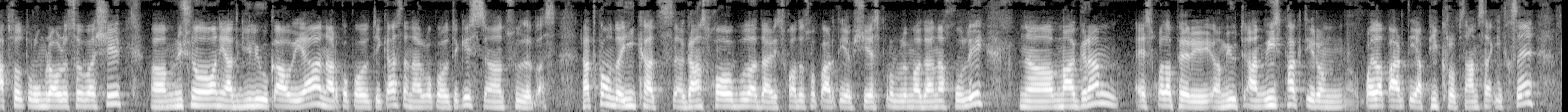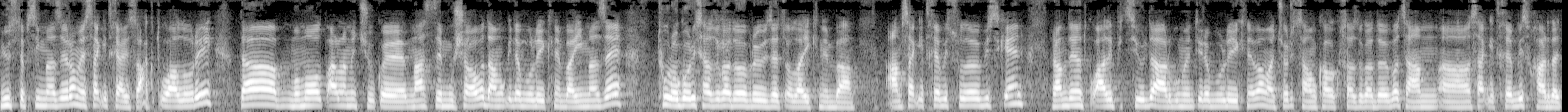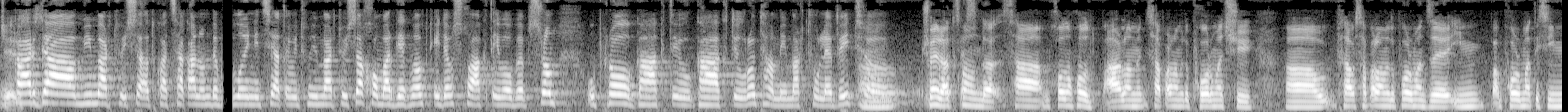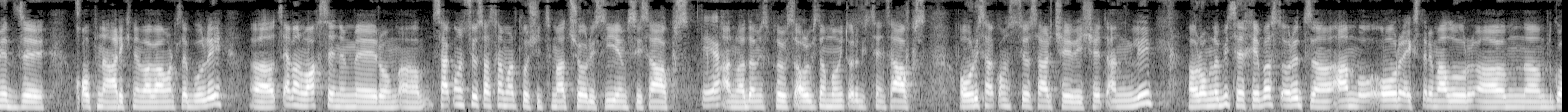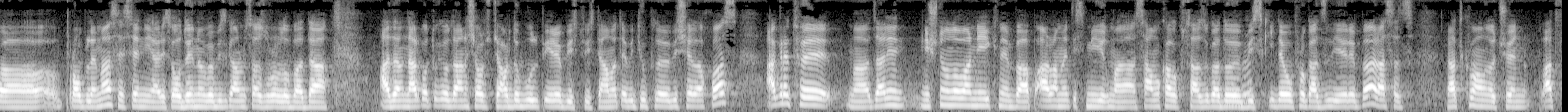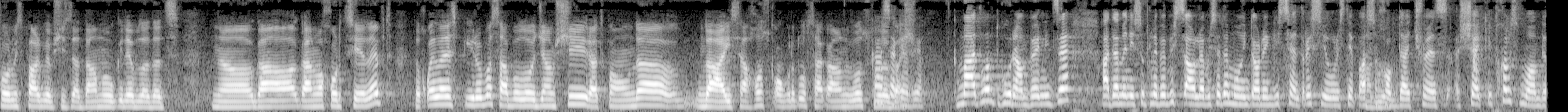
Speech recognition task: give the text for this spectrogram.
აბსოლუტურ უმრავლესობაში მნიშვნელოვანი ადგილი უკავია ნარკოპოლიტიკას და ნარკოპოლიტიკის ცვლილებას. რა თქმა უნდა, იქაც განსხვავებულად არის სხვადასხვა პარტიებში ეს პრობლემა დანახული, მაგრამ ეს ყველაფერი ანუ ის ფაქტი, რომ ყველა პარტია ფიქრობს ამ საკითხზე, მიუწევს იმაზე, რომ ეს საკითხი არის აქტუალური და მომავალ პარლამენტში უკვე მასზე მუშაობა დამოკიდებული იქნება იმაზე, თუ როგორი საზოგადოებრივი ზეწოლა იქნება ამ საკითხების ცვლილებებისკენ, რამდენად კვალიფიციური და არგუმენტირებული იქნება მათ შორის სამოქალაქო საზოგადოებაც ამ საკითხების მხარდაჭერით. გარდა მიმართვისა, თქვა საკანონმდებლო ინიციატივით მიმართვისა, ხომ არ გეგმავთ კიდევ სხვა აქტივობებს, რომ უფრო გააქტიუროთ ამ მიმართულებით? ჩვენ რა თქმა უნდა ხოლმე ხოლმე პარლამენტ საპარლამენტო ფორმატში საპარლამენტო ფორმატზე იმ ფორმატის იმედზე ყოფნა არ იქნება გამართლებული. წეგან ვახსენე მე რომ საკონსტიტუციო სასამართლოშიც მათ შორის EMC-ს აქვს ანუ ადამიანის უფლებების სწავლების და მონიტორინგის ცენტრს აქვს ორი საკონსტიტუციო არჩევი შეტანილი, რომლებიც ეხება სწორედ ამ ორ ექსტრემალურ პრობლემას, ესენი არის ოდენობების განუსაზღვრელობა და ადამ ნარკოტიკულ დანაშაულს ჯარდობულ პირებისთვის დამატებითი უფლებების შელახვას. აგრეთვე ძალიან მნიშვნელოვანი იქნება პარლამენტის მიღმა სამოქალაქო საზოგადოების კიდევ უფრო გაძლიერება, რასაც რა თქმა უნდა ჩვენ პლატფორმის ფარგლებშიც და დამოუკიდებლადაც განვახორციელებთ. და ყველა ეს პირობა საბოლოო ჯამში რა თქმა უნდა უნდა აისახოს კონკრეტულ საკანონმდებლო ცვლილებაში. გმადლობთ გურამ ბენიძე ადამიანის უფლებების სწავლებისა და მონიტორინგის ცენტრის იურისტი პასუხობდა ჩვენს შეკითხვებს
